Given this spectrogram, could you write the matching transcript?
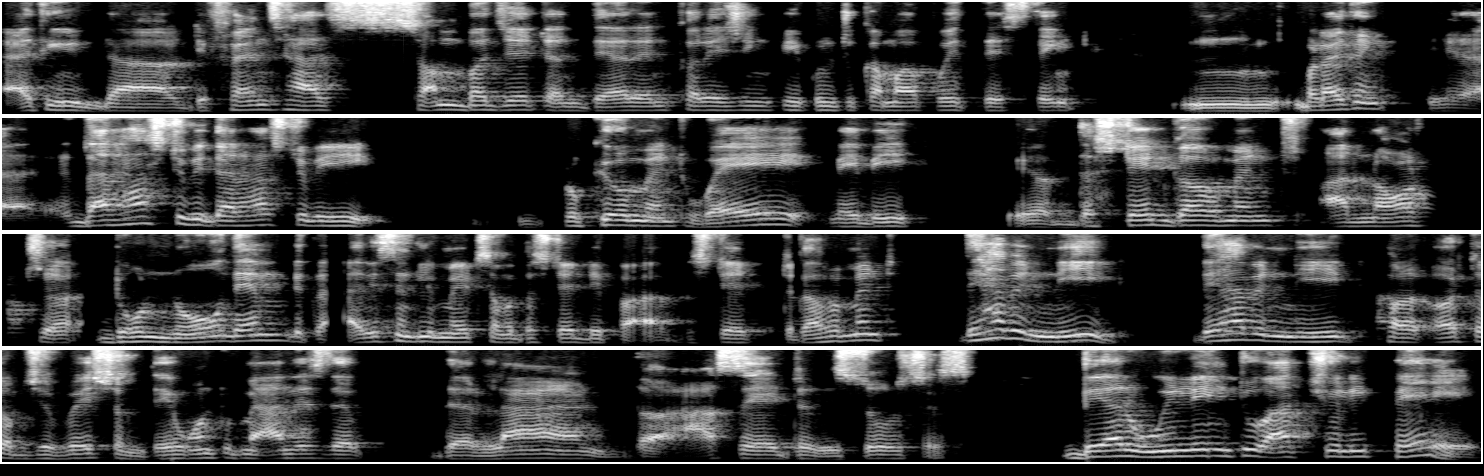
I think the defense has some budget and they're encouraging people to come up with this thing. Mm, but I think yeah, there has to be, there has to be procurement way. Maybe uh, the state government are not, uh, don't know them because I recently met some of the state, Dep- state government. They have a need. They have a need for earth observation. They want to manage their their land, the asset, the resources. They are willing to actually pay.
